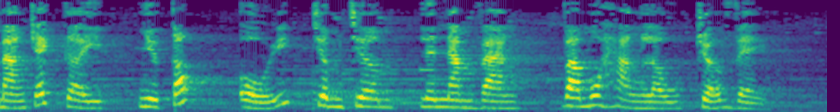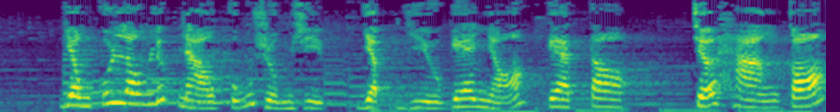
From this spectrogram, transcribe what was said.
mang trái cây như cốc, ổi, chôm chôm lên Nam Vàng và mua hàng lậu trở về. Dòng của Long lúc nào cũng rụng rịp, dập dìu ghe nhỏ, ghe to, chở hàng có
